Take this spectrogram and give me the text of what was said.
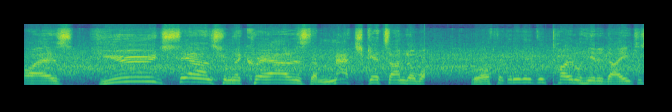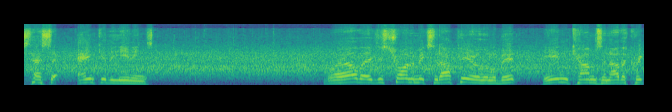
Huge sounds from the crowd as the match gets underway. Well, if they're going to get a good total here today, he just has to anchor the innings. Well, they're just trying to mix it up here a little bit. In comes another quick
